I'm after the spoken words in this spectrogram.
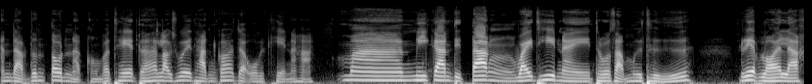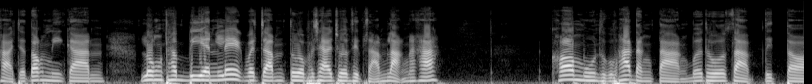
อันดับต้นๆนะของประเทศ แต่ถ้าเราช่วยทันก็จะโอเคนะคะ มามีการติดตั้งไว้ที่ในโทรศัพท์มือถือเรียบร้อยแล้วค่ะ จะต้องมีการลงทะเบียนเลขประจำตัวประชาชน 13 หลักนะคะ ข้อมูลสุขภาพต่างๆ เบอร์โทรศัพท์ติดต่อ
